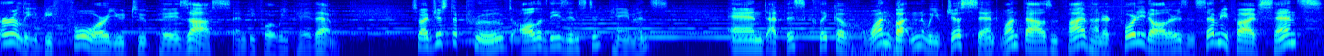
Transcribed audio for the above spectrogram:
early before YouTube pays us and before we pay them. So I've just approved all of these instant payments and at this click of one button, we've just sent $1,540.75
